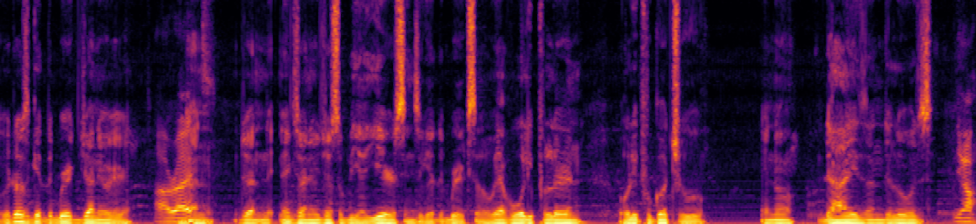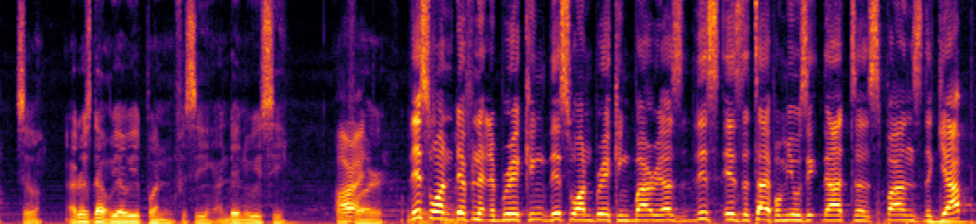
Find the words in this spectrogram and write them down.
we just get the break January. All right. And Jan- next January just will be a year since we get the break. So we have heap to learn, heap to go through, you know, the highs and the lows. yeah. So I just that we are wait on for see, and then we'll see. All right. far This one definitely breaking. This one breaking barriers. This is the type of music that uh, spans the gap.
